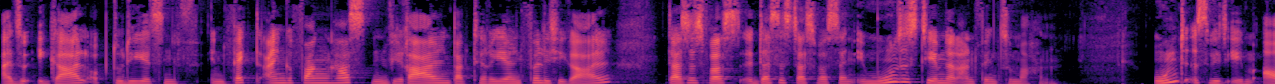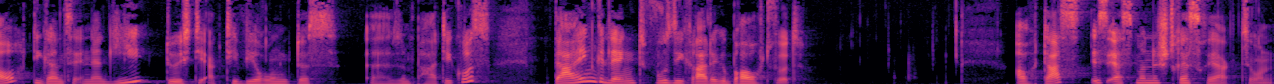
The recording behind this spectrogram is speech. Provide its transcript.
Also egal, ob du dir jetzt einen Infekt eingefangen hast, einen viralen, bakteriellen, völlig egal. Das ist was, das ist das, was dein Immunsystem dann anfängt zu machen. Und es wird eben auch die ganze Energie durch die Aktivierung des äh, Sympathikus dahin gelenkt, wo sie gerade gebraucht wird. Auch das ist erstmal eine Stressreaktion,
